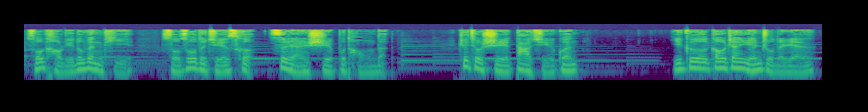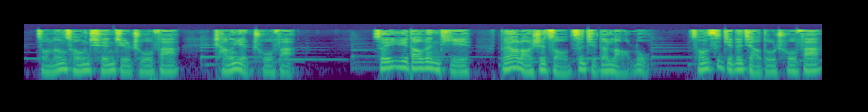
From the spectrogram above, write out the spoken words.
所考虑的问题、所做的决策自然是不同的。这就是大局观。一个高瞻远瞩的人，总能从全局出发，长远出发。所以遇到问题，不要老是走自己的老路，从自己的角度出发，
